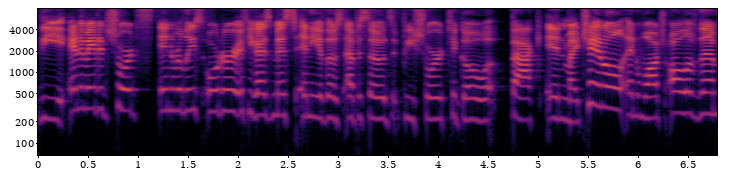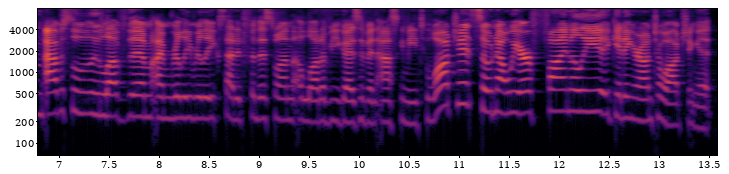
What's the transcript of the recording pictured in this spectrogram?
the animated shorts in release order. If you guys missed any of those episodes, be sure to go back in my channel and watch all of them. Absolutely love them. I'm really, really excited for this one. A lot of you guys have been asking me to watch it. So now we are finally getting around to watching it.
